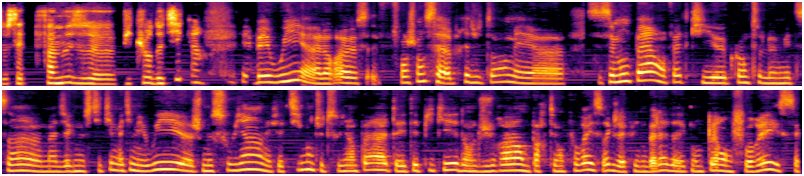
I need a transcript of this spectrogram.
de cette fameuse euh, piqûre de tic Eh ben oui, alors euh, franchement ça a pris du temps, mais c'est mon père en fait qui quand le médecin euh, m'a diagnostiqué, m'a dit mais oui, euh, je me souviens, effectivement, tu te souviens pas, t'as été piqué dans le Jura, on partait en forêt. C'est vrai que j'avais fait une balade avec mon père en forêt et ça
